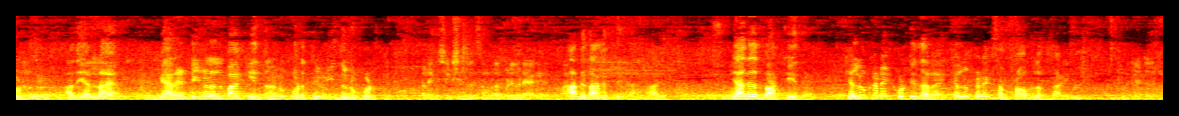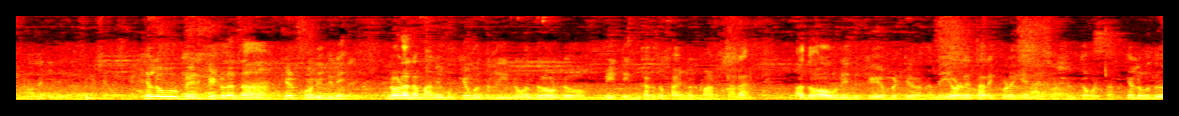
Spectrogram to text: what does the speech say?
ಕೊಡ್ತೀವಿ. ಅದು ಎಲ್ಲ ಗ್ಯಾರಂಟಿಗಳಲ್ಲಿ ಬಾಕಿ ಇದ್ರೂ ಕೊಡ್ತೀವಿ ಇದನ್ನು ಕೊಡ್ತೀವಿ. ಆಗುತ್ತೆ ಆಗುತ್ತೆ ಈಗ ಆಗುತ್ತೆ. ಯಾವ್ದು ಬಾಕಿ ಇದೆ? ಕೆಲವು ಕಡೆ ಕೊಟ್ಟಿದ್ದಾರೆ, ಕೆಲವು ಕಡೆಗೆ ಸಮ್ ಪ್ರಾಬ್ಲಮ್ಸ್ ಆಗಿದೆ. ಕೆಲವು ಬೇಡಿಕೆಗಳನ್ನು ಕೇಳ್ಕೊಂಡಿದ್ದೀನಿ. ನೋಡೋಣ, ಮಾನ್ಯ ಮುಖ್ಯಮಂತ್ರಿ ಇನ್ನೂ ಒಂದು ರೌಂಡು ಮೀಟಿಂಗ್ ಕರೆದು ಫೈನಲ್ ಮಾಡ್ತಾರೆ. ಅದು ಅವ್ರು ಇದಕ್ಕೆ ಬಿಟ್ಟಿರೋದ್ರಿಂದ ಏಳನೇ ತಾರೀಕೊಳಗೆ ಏನು ಡಿಸಿಷನ್ ತೊಗೊಳ್ತಾರೆ? ಕೆಲವುದು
